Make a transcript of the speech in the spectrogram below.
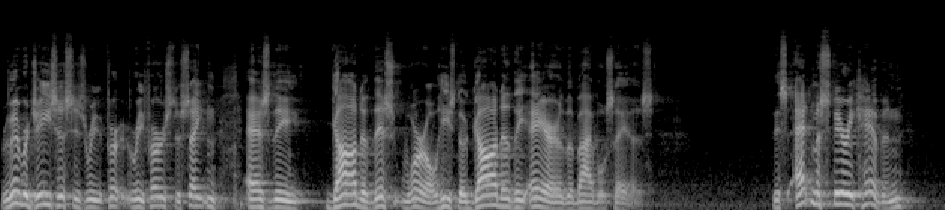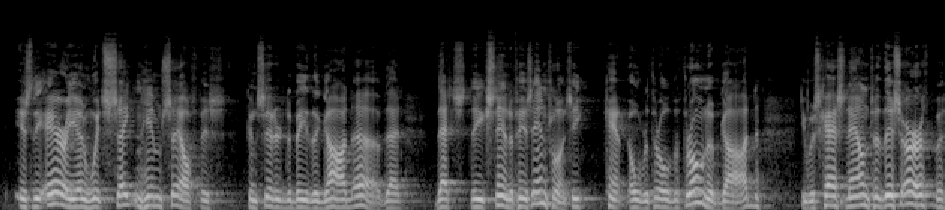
Remember, Jesus is refer, refers to Satan as the God of this world. He's the God of the air, the Bible says. This atmospheric heaven is the area in which Satan himself is considered to be the God of. That, that's the extent of his influence. He can't overthrow the throne of God. He was cast down to this earth, but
